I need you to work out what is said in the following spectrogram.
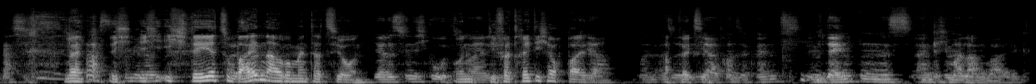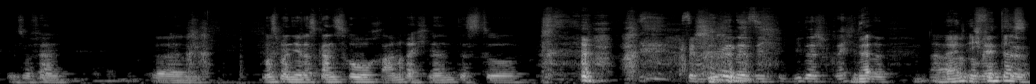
lass Nein, lass ich, ich, das- ich stehe zu Also- beiden Argumentationen Ja, das finde ich gut. und weil- die vertrete ich auch beide. Ja, man, also ja, Konsequenz im Denken ist eigentlich immer langweilig. Insofern ähm, muss man ja das ganz hoch anrechnen, dass du verschiedene sich widersprechende Na, äh, Nein, ich finde das,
